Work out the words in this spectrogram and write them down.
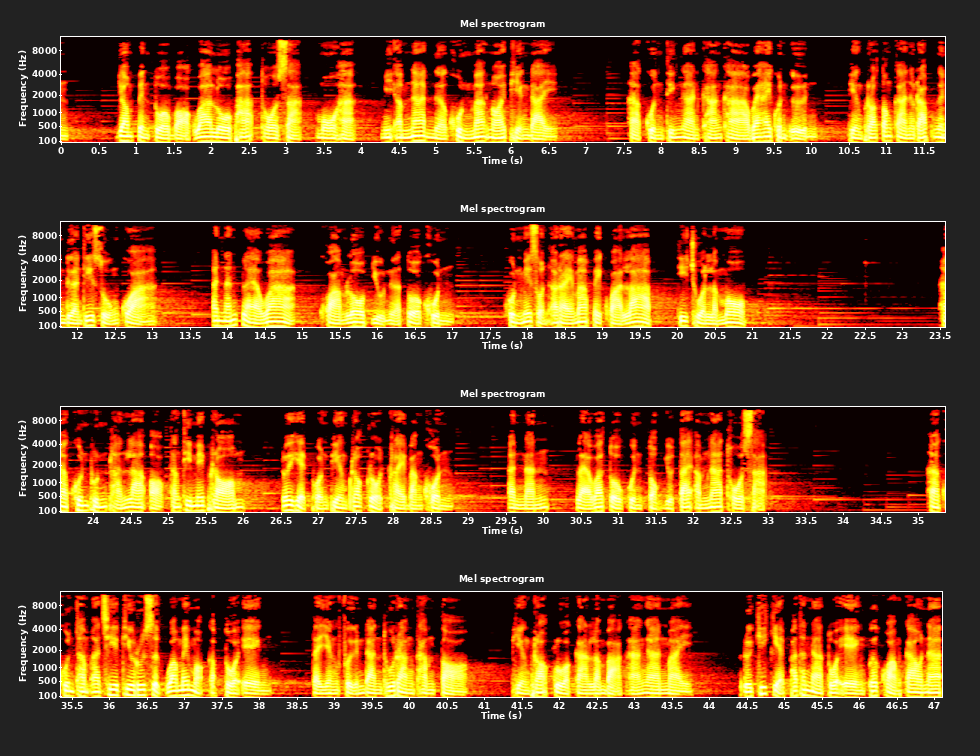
ย่อมเป็นตัวบอกว่าโลภะโทสะ โมหะ มีอำนาจเหนือคุณมากน้อยเพียงใด หากคุณทิ้งงานค้างคาไว้ให้คนอื่น เพียงเพราะต้องการรับเงินเดือนที่สูงกว่า อันนั้นแปลว่า ความโลภอยู่เหนือตัวคุณ คุณไม่สนอะไรมากไปกว่าลาบที่ชวนละโมบ หากคุณผุนผันลาออกทั้งที่ไม่พร้อม ด้วยเหตุผลเพียงเพราะโกรธใครบางคน อันนั้นแปลว่าตัวคุณตกอยู่ใต้อำนาจโทสะ หากคุณทำอาชีพที่รู้สึกว่าไม่เหมาะกับตัวเอง แต่ยังฝืนดันทุรังทำต่อ เพียงเพราะกลัวการลำบากหางานใหม่ หรือขี้เกียจพัฒนาตัวเองเพื่อความก้าวหน้า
